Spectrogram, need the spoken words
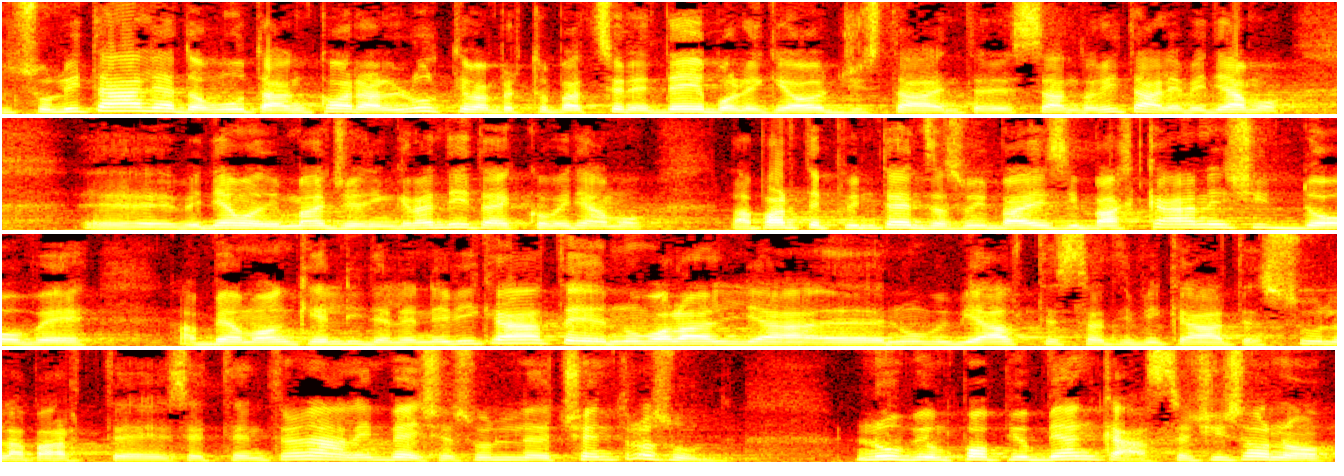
sull'Italia dovuta ancora all'ultima perturbazione debole che oggi sta interessando l'Italia. Vediamo, eh, vediamo l'immagine ingrandita, ecco vediamo la parte più intensa sui paesi balcanici dove abbiamo anche lì delle nevicate, nuvolaglia, eh, nubi alte stratificate sulla parte settentrionale, invece sul centro-sud nubi un po' più biancastre, ci sono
